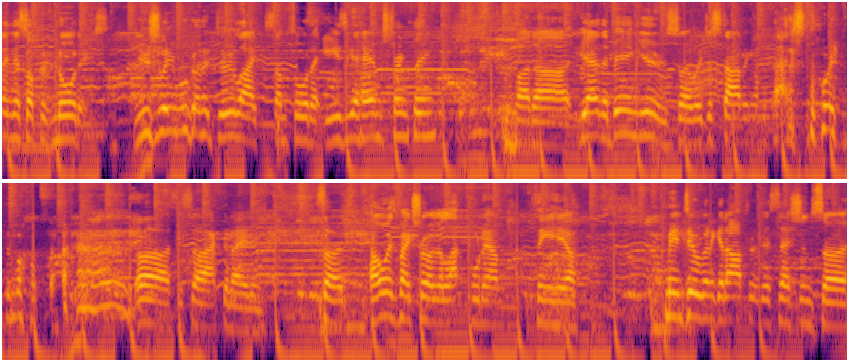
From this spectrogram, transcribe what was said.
Starting this off with Nordics. Usually we're gonna do like some sort of easier hamstring thing, but uh, yeah, they're being used, so we're just starting on the baddest of them all. oh, this is so activating. So I always make sure I got a lat pull down thingy here. Me and Dyl are gonna get after it this session, so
